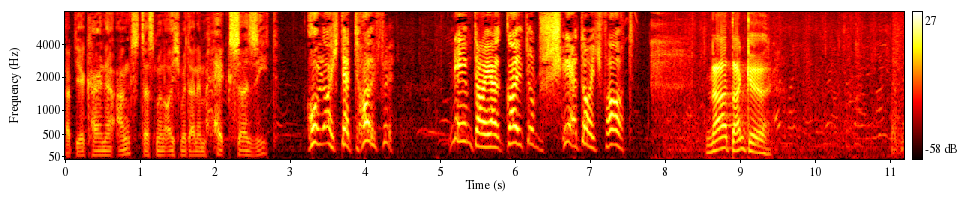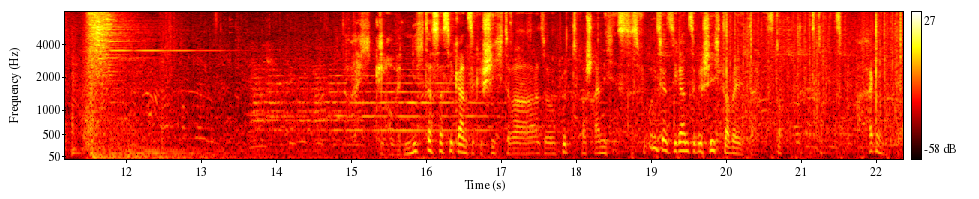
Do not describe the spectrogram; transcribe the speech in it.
Habt ihr keine Angst, dass man euch mit einem Hexer sieht? Hol euch der Teufel! Nehmt euer Gold und schert euch fort! Na, danke. Ich glaube nicht, dass das die ganze Geschichte war. Also gut, wahrscheinlich ist das für uns jetzt die ganze Geschichte, aber da ist doch, da ist doch nichts Wagen. Ja.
